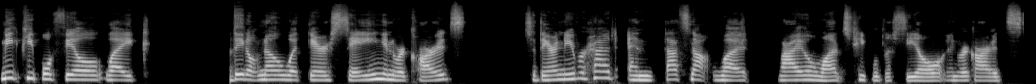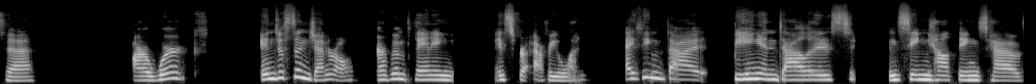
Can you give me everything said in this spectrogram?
make people feel like they don't know what they're saying in regards to their neighborhood. And that's not what Rayo wants people to feel in regards to our work and just in general. Urban planning is for everyone. I think that being in Dallas and seeing how things have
